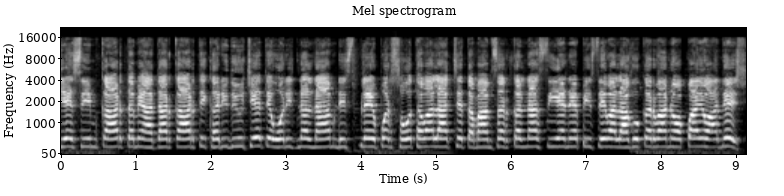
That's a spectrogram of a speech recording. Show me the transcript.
જે સિમ કાર્ડ તમે આધાર કાર્ડથી ખરીદ્યું છે, તે ઓરિજિનલ નામ ડિસ્પ્લે ઉપર શો થવા લાગશે. તમામ સર્કલના સીએનએપી સેવા લાગુ કરવાનો અપાયો આદેશ.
